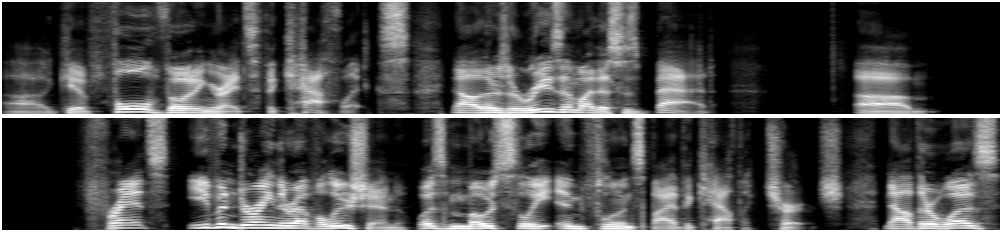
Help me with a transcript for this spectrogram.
uh, give full voting rights to the Catholics. Now, there's a reason why this is bad. Um, France, even during the revolution, was mostly influenced by the Catholic Church. Now, there was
